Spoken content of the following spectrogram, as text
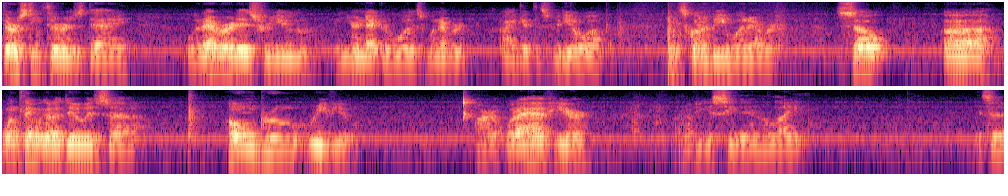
Thirsty Thursday, whatever it is for you in your neck of the woods, whenever I get this video up, it's going to be whatever. So, uh, one thing we're going to do is uh, homebrew review. Alright, what I have here, I don't know if you can see it in the light, it's a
